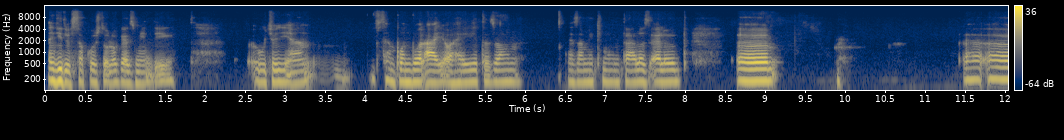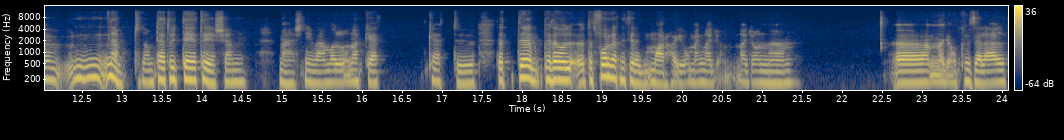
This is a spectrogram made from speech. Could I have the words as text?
egy időszakos dolog ez mindig. Úgyhogy ilyen szempontból állja a helyét ez, a, ez amit mondtál az előbb. Ö, ö, ö, nem tudom, tehát hogy teljesen más nyilvánvalóan a kettő. Tehát tényleg, például tehát forgatni tényleg marha jó, meg nagyon, nagyon, nagyon közel áll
